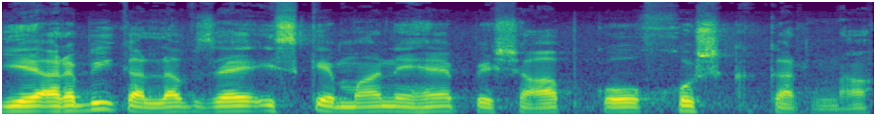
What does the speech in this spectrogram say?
ये अरबी का लफ्ज़ है इसके माने हैं पेशाब को खुश्क करना।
